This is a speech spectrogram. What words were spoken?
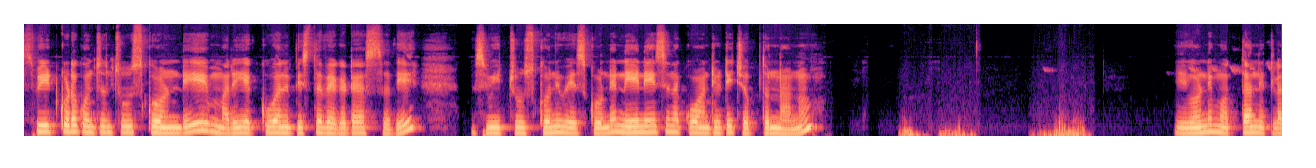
స్వీట్ కూడా కొంచెం చూసుకోండి. మరీ ఎక్కువ అనిపిస్తే వెగటేస్తుంది. స్వీట్ చూసుకొని వేసుకోండి. నేను వేసిన క్వాంటిటీ చెప్తున్నాను. ఇదిగోండి మొత్తాన్ని ఇట్లా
